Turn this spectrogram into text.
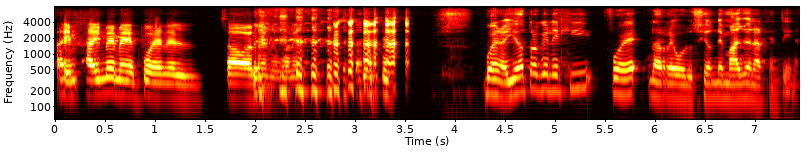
hay, hay memes después en el sábado de memes. Bueno, y otro que elegí fue la Revolución de Mayo en Argentina.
